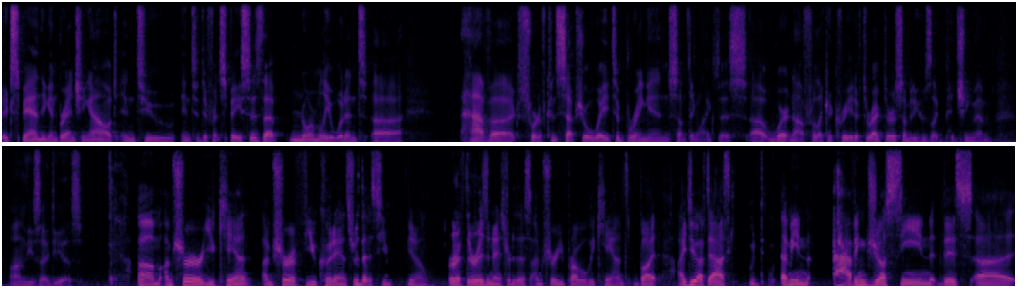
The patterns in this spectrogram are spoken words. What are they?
expanding and branching out into into different spaces that normally wouldn't uh, have a sort of conceptual way to bring in something like this, uh, were it not for like a creative director or somebody who's like pitching them on these ideas. Um, I'm sure you can't. I'm sure if you could answer this, you you know, or if there is an answer to this, I'm sure you probably can't. But I do have to ask. I mean, having just seen this uh,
